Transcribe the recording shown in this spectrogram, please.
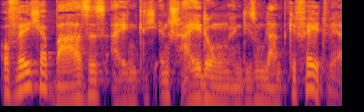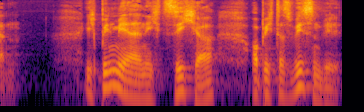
auf welcher Basis eigentlich Entscheidungen in diesem Land gefällt werden. Ich bin mir ja nicht sicher, ob ich das wissen will,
